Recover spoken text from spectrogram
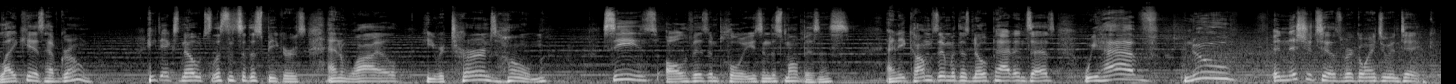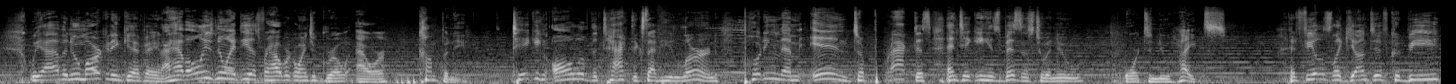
like his have grown. He takes notes, listens to the speakers, and while he returns home, sees all of his employees in the small business, and he comes in with his notepad and says, "We have new initiatives we're going to intake. We have a new marketing campaign. I have all these new ideas for how we're going to grow our company." Taking all of the tactics that he learned, putting them into practice, and taking his business to a new or to new heights. It feels like Yontif could be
